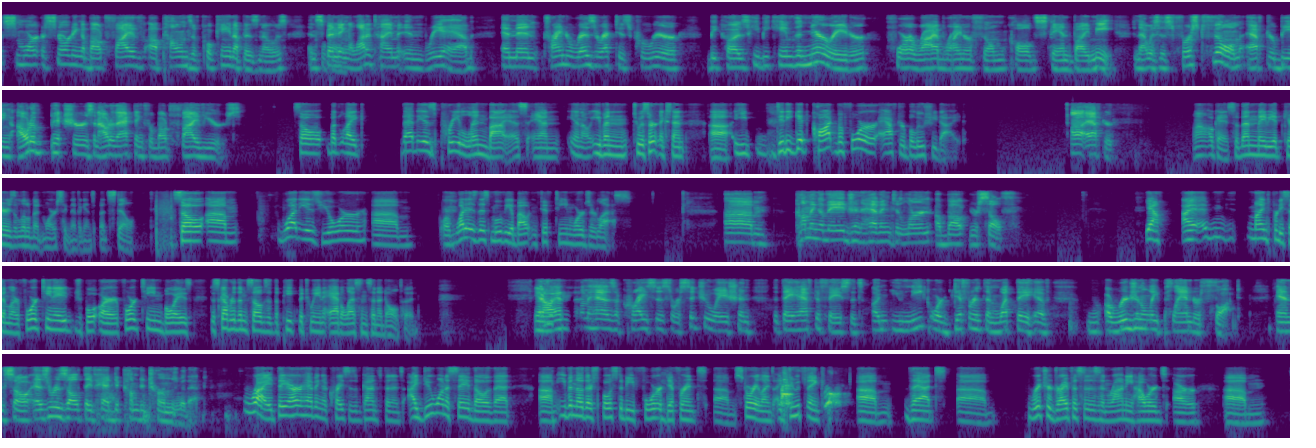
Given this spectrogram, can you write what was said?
smort, snorting about five uh, pounds of cocaine up his nose and spending okay. a lot of time in rehab and then trying to resurrect his career because he became the narrator for a Rob Reiner film called Stand By Me. And that was his first film after being out of pictures and out of acting for about five years. So, but like, that is pre Len Bias. And, you know, even to a certain extent, uh, he did he get caught before or after Belushi died? Uh, after. Well, okay, so then maybe it carries a little bit more significance, but still. So, um, what is your um, or what is this movie about in 15 words or less? Um, coming of age and having to learn about yourself. Yeah, I mine's pretty similar. Four teenage bo- or fourteen boys discover themselves at the peak between adolescence and adulthood. You know, and has a crisis or a situation that they have to face that's un- unique or different than what they have originally planned or thought. And so as a result, they've had to come to terms with that. Right. They are having a crisis of confidence. I do want to say, though, that um, even though there's supposed to be four different um, storylines, I do think um, that uh, Richard Dreyfuss's and Ronny Howard's are um,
